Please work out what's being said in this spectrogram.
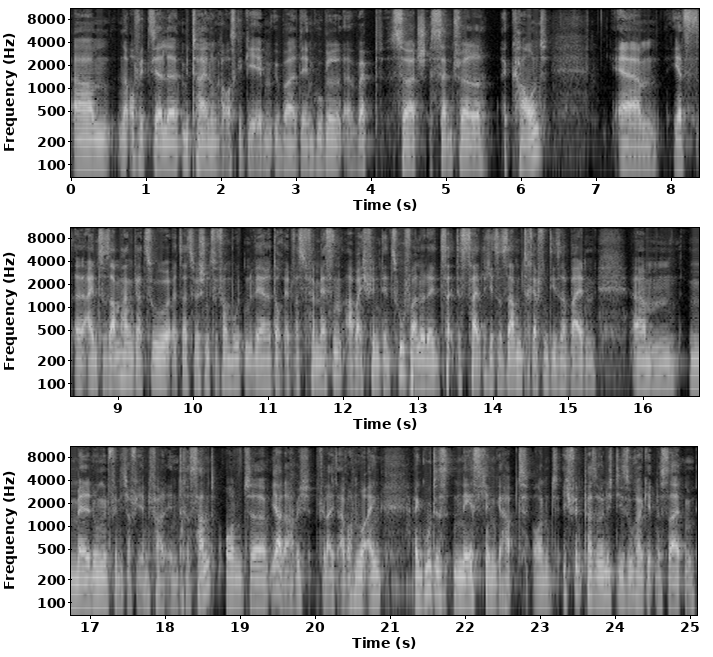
ähm, eine offizielle Mitteilung rausgegeben über den Google Web Search Central Account ähm, jetzt äh, einen Zusammenhang dazu dazwischen zu vermuten wäre doch etwas vermessen, aber ich finde den Zufall oder das zeitliche Zusammentreffen dieser beiden ähm, Meldungen finde ich auf jeden Fall interessant. Und äh, ja, da habe ich vielleicht einfach nur ein ein gutes Näschen gehabt. Und ich finde persönlich die Suchergebnisseiten,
